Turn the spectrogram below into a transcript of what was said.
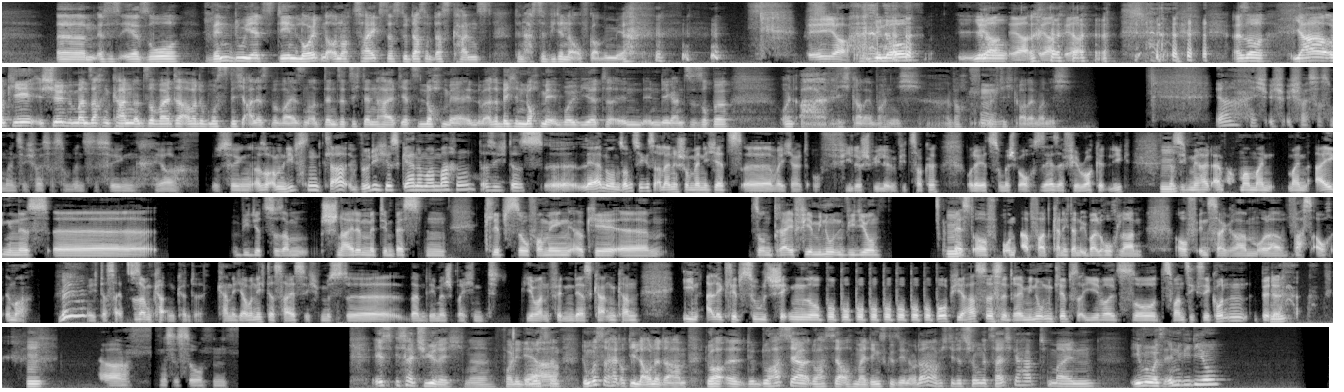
ähm, es ist eher so, wenn du jetzt den Leuten auch noch zeigst, dass du das und das kannst, dann hast du wieder eine Aufgabe mehr. ja. You know? You ja, know? ja, ja, ja. also, ja, okay, schön, wenn man Sachen kann und so weiter, aber du musst nicht alles beweisen. Und dann sitze ich dann halt jetzt noch mehr in, also bin ich noch mehr involviert in, in die ganze Suppe. Und, ah, da will ich gerade einfach nicht. Einfach hm. möchte ich gerade einfach nicht. Ja, ich, ich, ich weiß, was du meinst. Ich weiß, was du meinst. Deswegen, ja, Deswegen, also am liebsten, klar, würde ich es gerne mal machen, dass ich das äh, lerne und sonstiges. Alleine schon, wenn ich jetzt, äh, weil ich halt auch viele Spiele irgendwie zocke oder jetzt zum Beispiel auch sehr, sehr viel Rocket League, mhm. dass ich mir halt einfach mal mein, mein eigenes äh, Video zusammenschneide mit den besten Clips, so von wegen, okay, ähm, so ein drei, vier Minuten Video Mhm. Best of und Abfahrt kann ich dann überall hochladen. Auf Instagram oder was auch immer. Wenn ich das halt zusammencutten könnte. Kann ich aber nicht. Das heißt, ich müsste dann dementsprechend jemanden finden, der es cutten kann, ihn alle Clips zuschicken, so bop, bop, bop, bop, bop, bop, bop, bop, hier hast du es, sind drei Minuten Clips, jeweils so 20 Sekunden, bitte. Mhm. Mhm. Ja, das ist so, hm. Ist, ist halt schwierig, ne? Vor allem, du, ja. musst dann, du musst dann halt auch die Laune da haben. Du, äh, du, du hast ja, du hast ja auch mein Dings gesehen, oder? Habe ich dir das schon gezeigt gehabt? Mein Evil Within Video?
